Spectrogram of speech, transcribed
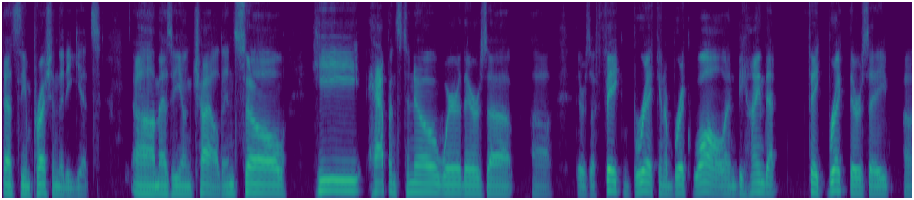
That's the impression that he gets um, as a young child. And so he happens to know where there's a uh, there's a fake brick in a brick wall, and behind that fake brick there's a, a,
